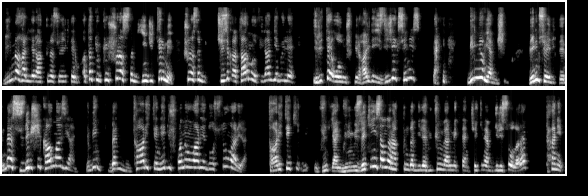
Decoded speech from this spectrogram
bilme halleri hakkında söylediklerim Atatürk'ün şurasını incitir mi? Şurasına bir çizik atar mı filan diye böyle irite olmuş bir halde izleyecekseniz yani bilmiyorum yani şey, benim söylediklerimden sizde bir şey kalmaz yani. Ben, ben tarihte ne düşmanım var ne dostum var ya. Tarihteki yani günümüzdeki insanlar hakkında bile hüküm vermekten çekinen birisi olarak yani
